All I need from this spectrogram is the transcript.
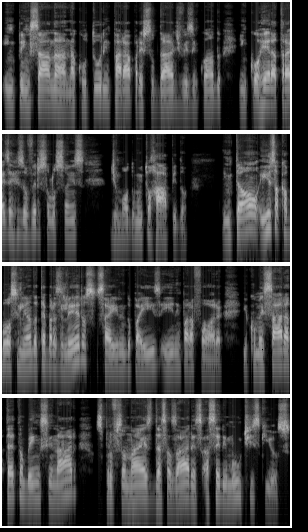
em pensar na, na cultura, em parar para estudar de vez em quando, em correr atrás e resolver soluções de modo muito rápido. Então, isso acabou auxiliando até brasileiros saírem do país e irem para fora. E começar até também ensinar os profissionais dessas áreas a serem multi-skills.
